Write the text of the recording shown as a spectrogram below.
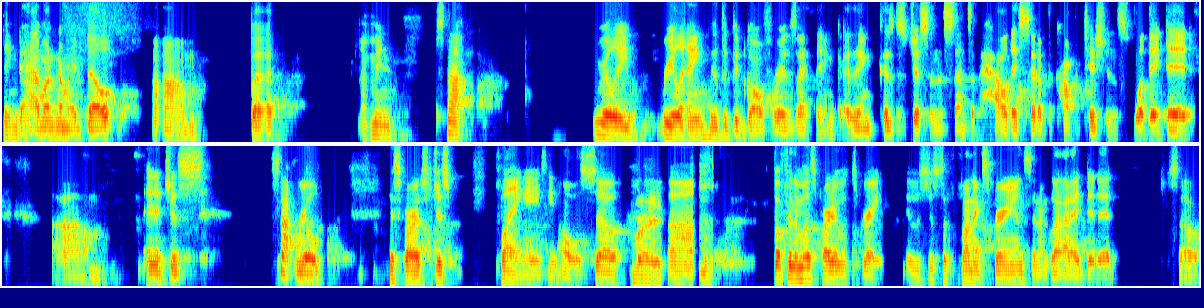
thing to have under my belt. Um but i mean it's not really relaying who the good golfer is i think. I think because just in the sense of how they set up the competitions what they did um, and it just it's not real as far as just playing 18 holes. So Right. um, but for the most part it was great it was just a fun experience and i'm glad i did it so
